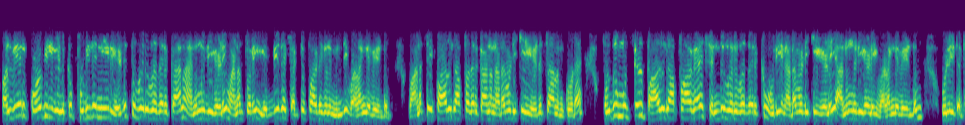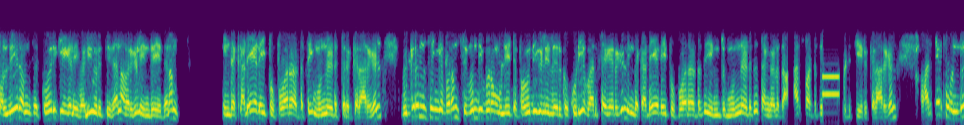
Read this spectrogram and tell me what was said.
பல்வேறு கோவில்களுக்கு புனித நீர் எடுத்து வருவதற்கான அனுமதிகளை வனத்துறை எவ்வித கட்டுப்பாடுகளும் இன்றி வழங்க வேண்டும். வனத்தை பாதுகாப்பதற்கான நடவடிக்கையை எடுத்தாலும் கூட பொதுமக்கள் பாதுகாப்பாக சென்று வருவதற்கு உரிய நடவடிக்கைகளை அனுமதிகளை வழங்க வேண்டும். உள்ளிட்ட பல்வேறு அம்ச கோரிக்கைகளை வலியுறுத்தி தான் அவர்கள் இன்றைய தினம் இந்த கடையடைப்பு போராட்டத்தை முன்னெடுத்திருக்கிறார்கள். விக்ரமசிங்கபுரம் சிவந்திபுரம் உள்ளிட்ட பகுதிகளில் இருக்கக்கூடிய வர்த்தகர்கள் இந்த கடையடைப்பு போராட்டத்தை இன்று முன்னெடுத்து தங்களது ஆர்ப்பாட்டத்தை ஏற்படுத்தி இருக்கிறார்கள் அதே போன்று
